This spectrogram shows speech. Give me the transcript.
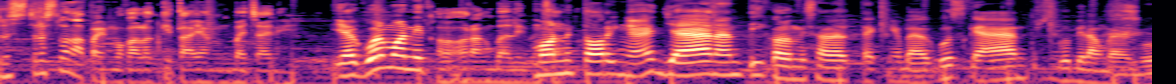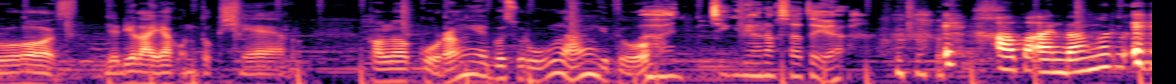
Terus terus lo ngapain mau kalau kita yang baca nih? Ya gue monit Kalau orang Bali baca. monitoring aja nanti kalau misalnya tagnya bagus kan, terus gue bilang bagus, jadi layak untuk share. Kalau kurang ya gue suruh ulang gitu. Anjing ini anak satu ya. Eh, apaan banget? Eh,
